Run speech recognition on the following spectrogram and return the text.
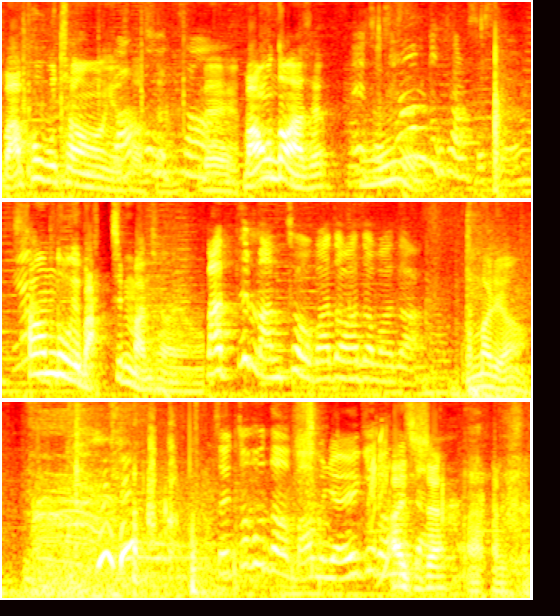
마포구청에서 마포구청. 왔어요 네 망원동 아세요? 네, 저 상암동 살았었어요. 상암동에 맛집 많잖아요 맛집 많죠. 맞아, 맞아, 맞아. 반말이야 저희 조금 더 마음을 열기로 아 하자. 진짜? 아 알겠어요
